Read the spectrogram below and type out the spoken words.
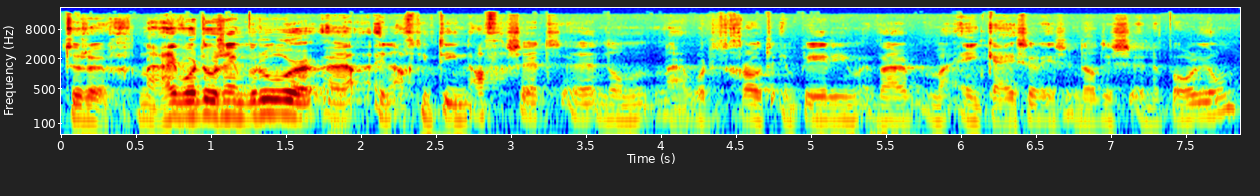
terug. Nou, hij wordt door zijn broer uh, in 1810 afgezet. En dan nou, wordt het grote imperium waar maar één keizer is en dat is Napoleon.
